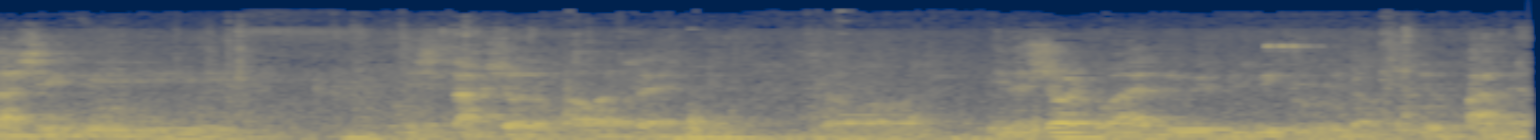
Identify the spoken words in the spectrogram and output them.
discussing the instruction of our president. So, in a short while, we will be meeting with our your panel.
